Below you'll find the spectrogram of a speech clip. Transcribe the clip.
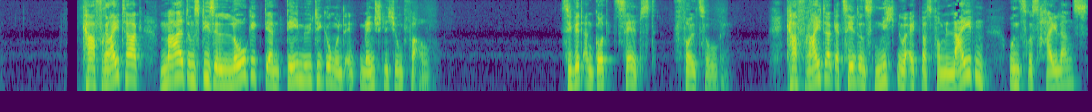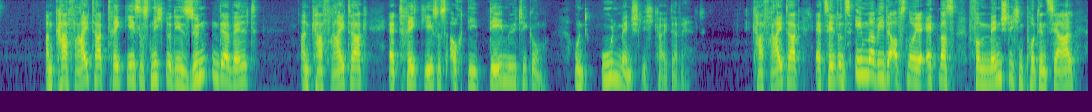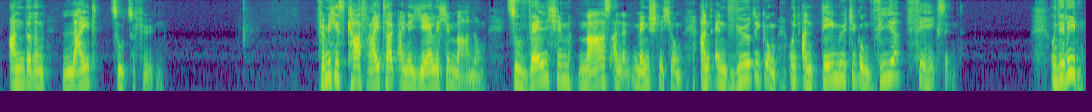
Karfreitag malt uns diese Logik der Demütigung und Entmenschlichung vor Augen. Sie wird an Gott selbst vollzogen. Karfreitag erzählt uns nicht nur etwas vom Leiden unseres Heilands. Am Karfreitag trägt Jesus nicht nur die Sünden der Welt, an Karfreitag erträgt Jesus auch die Demütigung und Unmenschlichkeit der Welt. Karfreitag erzählt uns immer wieder aufs Neue etwas vom menschlichen Potenzial, anderen Leid zuzufügen. Für mich ist Karfreitag eine jährliche Mahnung, zu welchem Maß an Entmenschlichung, an Entwürdigung und an Demütigung wir fähig sind. Und ihr Lieben,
